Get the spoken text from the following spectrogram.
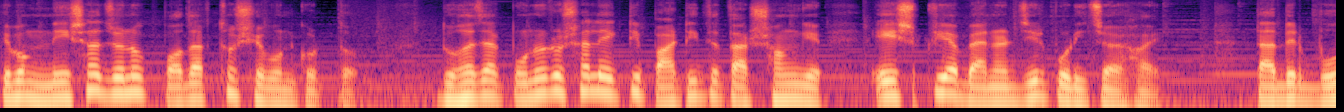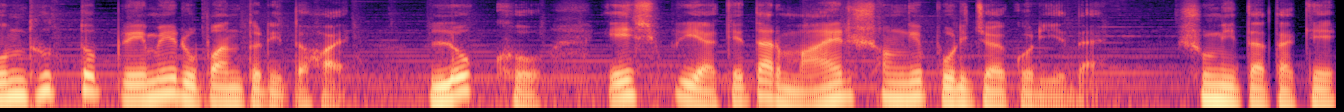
এবং নেশাজনক পদার্থ সেবন করত। দুহাজার পনেরো সালে একটি পার্টিতে তার সঙ্গে এশপ্রিয়া ব্যানার্জির পরিচয় হয়। তাদের বন্ধুত্ব প্রেমে রূপান্তরিত হয়। লক্ষ্য এশপ্রিয়াকে তার মায়ের সঙ্গে পরিচয় করিয়ে দেয়। সুনিতা তাকে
